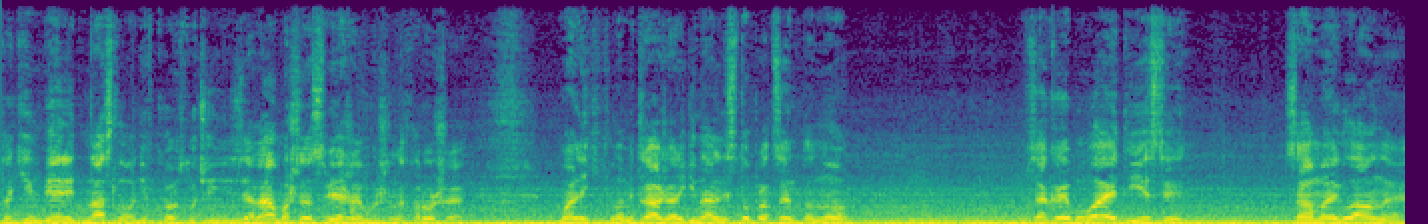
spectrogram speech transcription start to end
таким верить на слово ни в коем случае нельзя. Да, машина свежая, машина хорошая, маленький километраж, оригинальный стопроцентно, но всякое бывает, и если самое главное,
